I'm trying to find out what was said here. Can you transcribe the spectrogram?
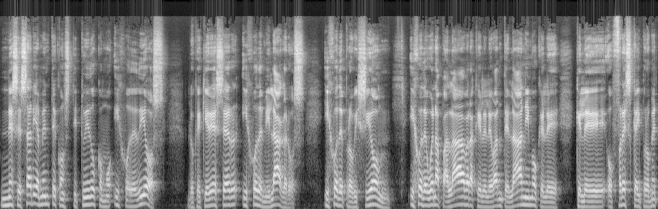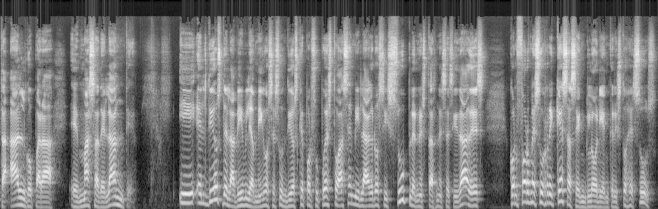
necesariamente constituido como hijo de Dios. Lo que quiere es ser hijo de milagros, hijo de provisión, hijo de buena palabra, que le levante el ánimo, que le, que le ofrezca y prometa algo para eh, más adelante. Y el Dios de la Biblia, amigos, es un Dios que por supuesto hace milagros y suple nuestras necesidades conforme sus riquezas en gloria en Cristo Jesús.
